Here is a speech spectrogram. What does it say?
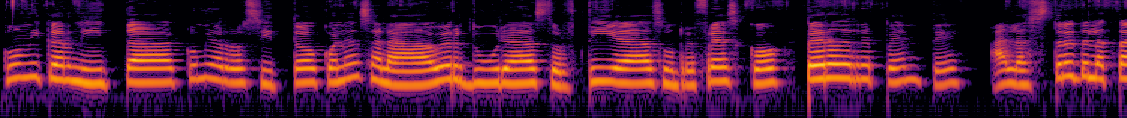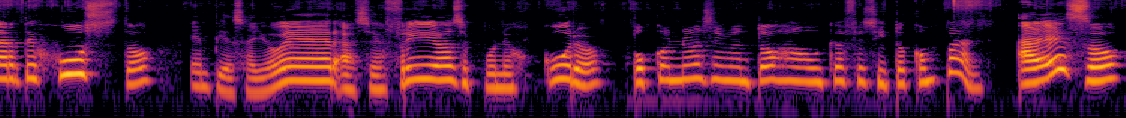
Con mi carnita, con mi arrocito, con la ensalada, verduras, tortillas, un refresco. Pero de repente, a las 3 de la tarde justo, empieza a llover, hace frío, se pone oscuro. Poco no se me antoja un cafecito con pan. A eso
